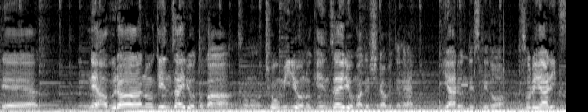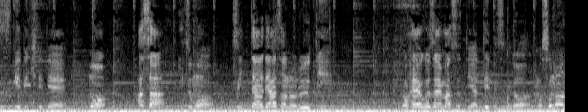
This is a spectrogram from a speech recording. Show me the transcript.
でね、油の原材料とかその調味料の原材料まで調べてねやるんですけどそれやり続けてきててもう朝いつもツイッターで朝のルーティンおはようございますってやってるんですけどもうその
